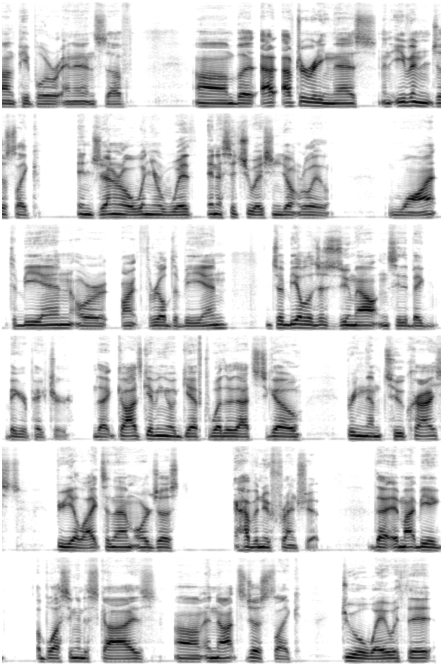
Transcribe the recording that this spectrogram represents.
um, people who were in it and stuff. Um, but a- after reading this, and even just like in general, when you're with in a situation you don't really want to be in or aren't thrilled to be in, to be able to just zoom out and see the big bigger picture. That God's giving you a gift, whether that's to go bring them to Christ, be a light to them, or just have a new friendship. That it might be a, a blessing in disguise, um, and not to just like do away with it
